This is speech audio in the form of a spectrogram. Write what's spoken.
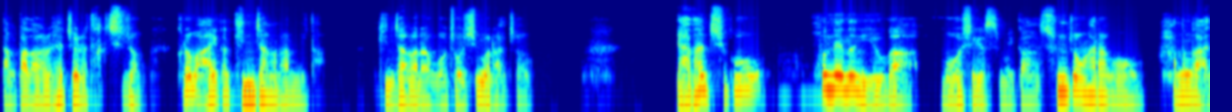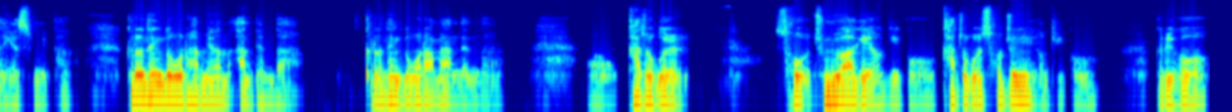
땅바닥을 회초리를 탁 치죠. 그러면 아이가 긴장을 합니다. 긴장을 하고 조심을 하죠. 야단치고 혼내는 이유가 무엇이겠습니까? 순종하라고 하는 거 아니겠습니까? 그런 행동을 하면 안 된다. 그런 행동을 하면 안 된다. 어, 가족을 소, 중요하게 여기고 가족을 소중히 여기고 그리고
